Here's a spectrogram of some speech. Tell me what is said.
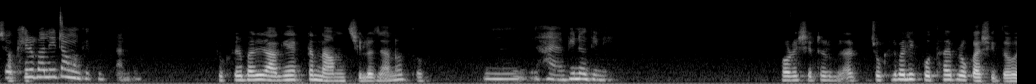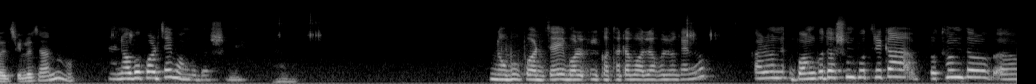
চোখের বালিটা আমাকে খুব টানে। চোখের বালির আগে একটা নাম ছিল জানো তো? উম, হ্যাঁ বিনোদিনী। পরে সেটার চোখের বালি কোথায় প্রকাশিত হয়েছিল জানো? হ্যাঁ, নবপর্যায় বঙ্গদর্শনে। নবপর্যায়ে বল এই কথাটা বলা হলো কেন? কারণ বঙ্গদর্শন পত্রিকা প্রথম তো আহ,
